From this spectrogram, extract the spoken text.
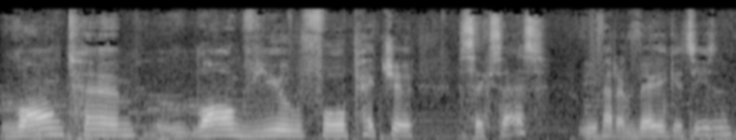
long term, long view, full picture success. We've had a very good season.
